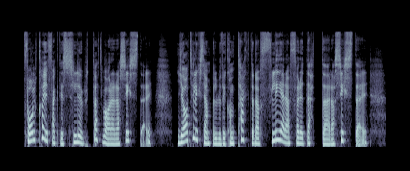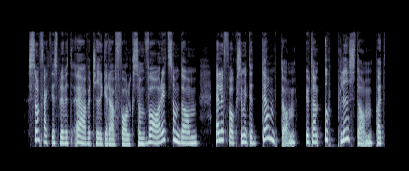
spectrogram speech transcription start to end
Folk har ju faktiskt slutat vara rasister. Jag har till exempel blivit kontaktad av flera före detta rasister som faktiskt blivit övertygade av folk som varit som dem eller folk som inte dömt dem utan upplyst dem på ett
